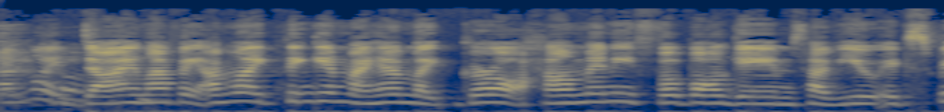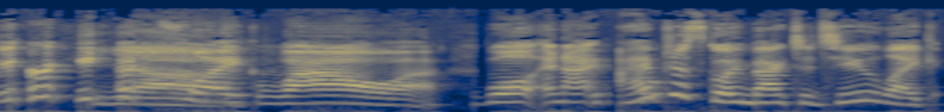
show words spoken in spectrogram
I'm like oh. dying laughing. I'm like thinking in my head, I'm like, girl, how many football games have you experienced? Yeah. like, wow. Well, and I, I'm just going back to too, like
